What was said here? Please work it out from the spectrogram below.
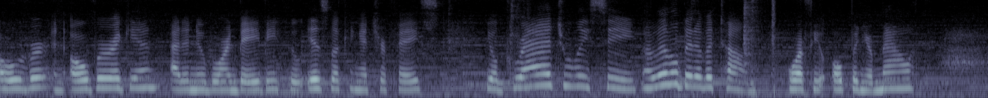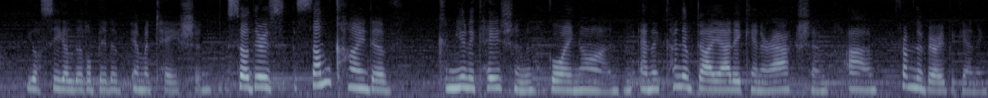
over and over again at a newborn baby who is looking at your face, you'll gradually see a little bit of a tongue. Or if you open your mouth, you'll see a little bit of imitation. So there's some kind of communication going on and a kind of dyadic interaction um, from the very beginning.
